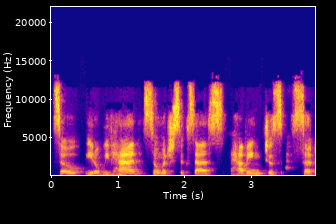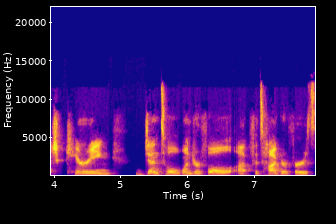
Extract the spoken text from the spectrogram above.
So, you know, we've had so much success having just such caring, gentle, wonderful uh, photographers.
